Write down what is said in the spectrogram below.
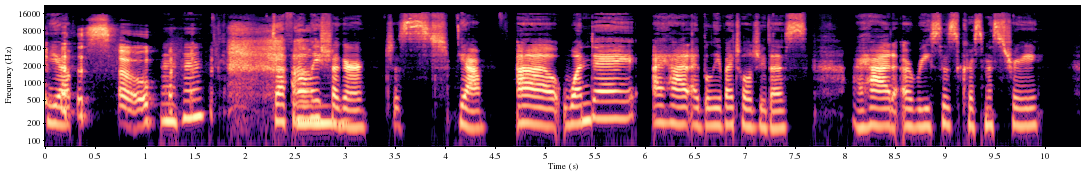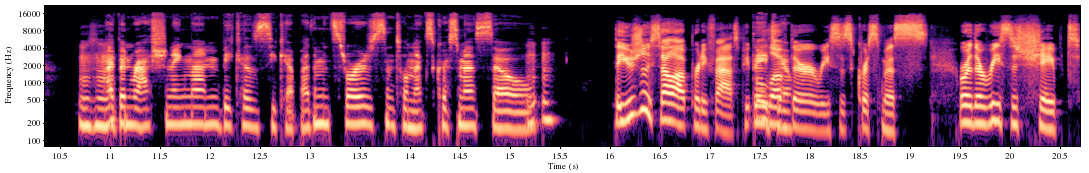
yep so, hmm Definitely Um, sugar. Just yeah. Uh, one day I had, I believe I told you this. I had a Reese's Christmas tree. Mhm. I've been rationing them because you can't buy them in stores until next Christmas. So Mm-mm. They usually sell out pretty fast. People They love do. their Reese's Christmas or their Reese's shaped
